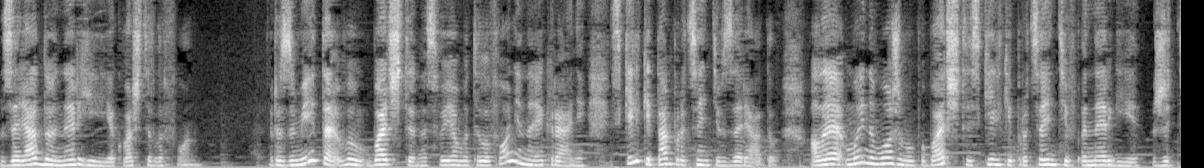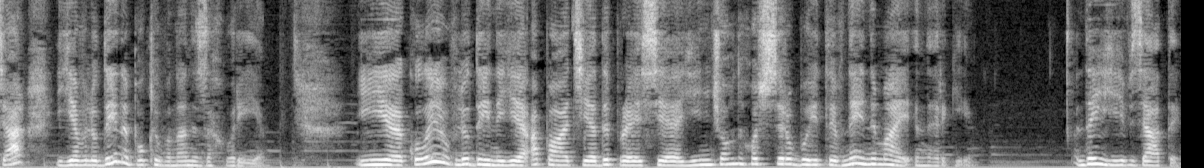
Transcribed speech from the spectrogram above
заряду енергії, як ваш телефон. Розумієте, ви бачите на своєму телефоні на екрані, скільки там процентів заряду. Але ми не можемо побачити, скільки процентів енергії життя є в людини, поки вона не захворіє. І коли в людини є апатія, депресія, їй нічого не хочеться робити, в неї немає енергії. Де її взяти?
